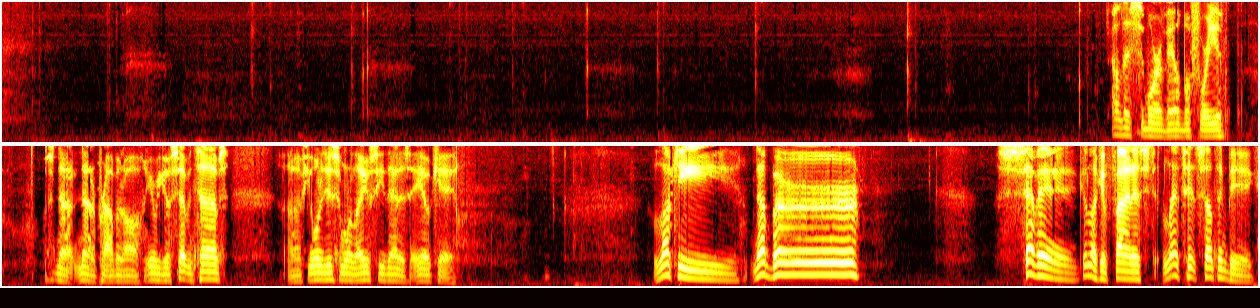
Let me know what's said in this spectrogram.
I'll list some more available for you. It's not not a problem at all. Here we go, seven times. Uh, if you want to do some more legacy, that is a-okay. Lucky number seven. Good luck at finest. Let's hit something big.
